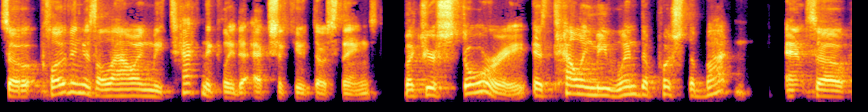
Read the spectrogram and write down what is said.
So, clothing is allowing me technically to execute those things, but your story is telling me when to push the button. And so,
